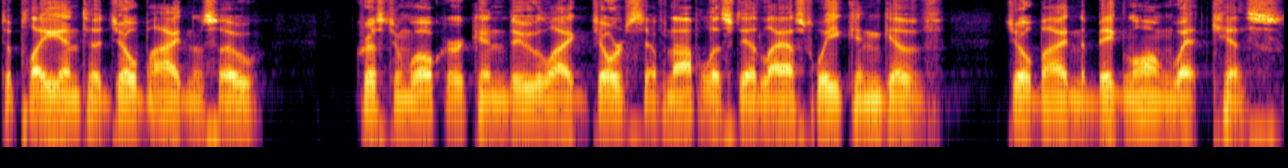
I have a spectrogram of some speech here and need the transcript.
to play into Joe Biden, so Kristen Welker can do like George Stephanopoulos did last week and give Joe Biden a big, long, wet kiss.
